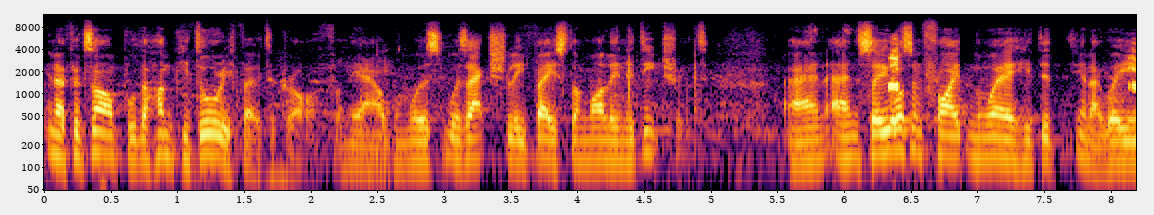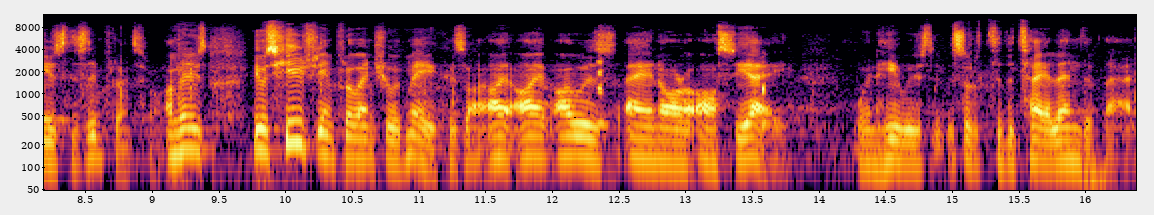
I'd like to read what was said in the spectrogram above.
you know, for example, the hunky dory photograph on the album was was actually based on Marlene Dietrich. And, and so he wasn't frightened where he did, you know, where he used his influence from. I mean, he was, he was hugely influential with me because I, I, I was A&R at RCA when he was sort of to the tail end of that.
